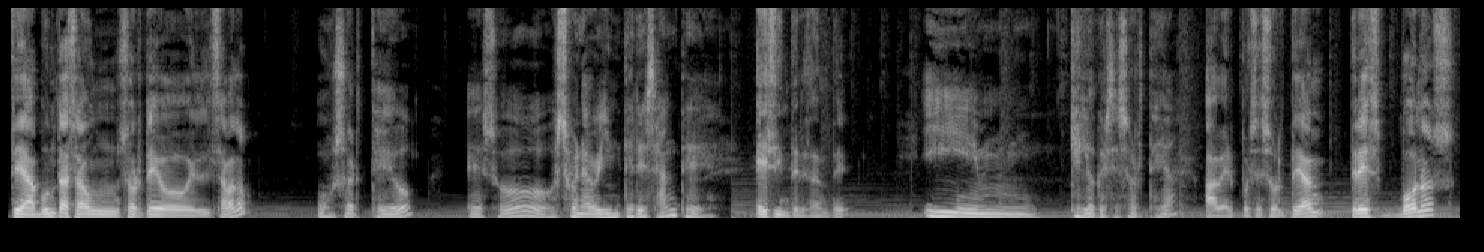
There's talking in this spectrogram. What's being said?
¿Te apuntas a un sorteo el sábado? ¿Un sorteo? Eso suena interesante. Es interesante. ¿Y mm, ¿Qué es lo que se sortea? A ver, pues se sortean tres bonos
